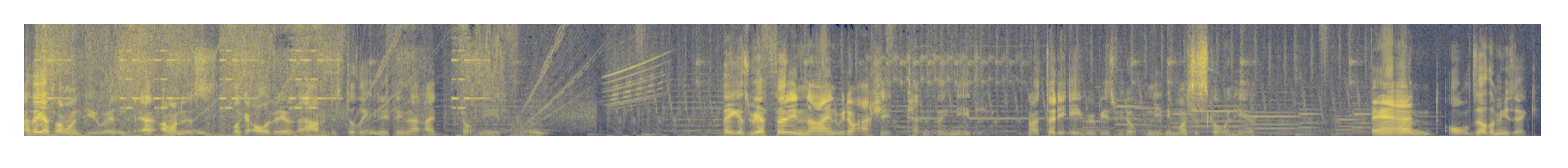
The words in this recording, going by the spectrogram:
I think that's what I want to do is, I want to just look at all the videos I have and just delete anything that I don't need. Vegas, we have 39, we don't actually technically need, uh, 38 rubies, we don't need anymore. Let's just go in here. And old Zelda music.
